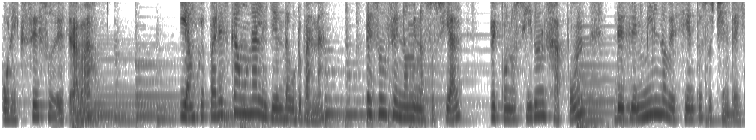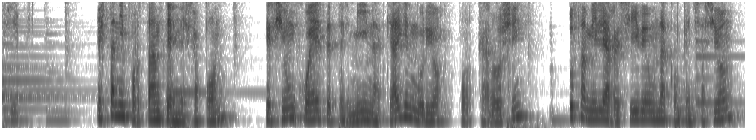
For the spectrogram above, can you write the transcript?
por exceso de trabajo. Y aunque parezca una leyenda urbana, es un fenómeno social reconocido en Japón desde 1987. Es tan importante en el Japón que si un juez determina que alguien murió por karoshi, su familia recibe una compensación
